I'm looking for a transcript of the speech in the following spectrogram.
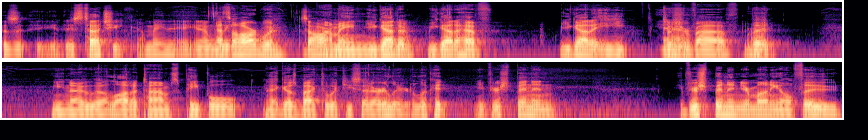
because it, it's touchy. I mean, eh, you know, That's we- a hard one. It's a hard one. I mean, one, you gotta you gotta have you gotta eat to Yeah, survive, right. but you know, a lot of times people that goes back to what you said earlier. Look at if you're spending if you're spending your money on food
